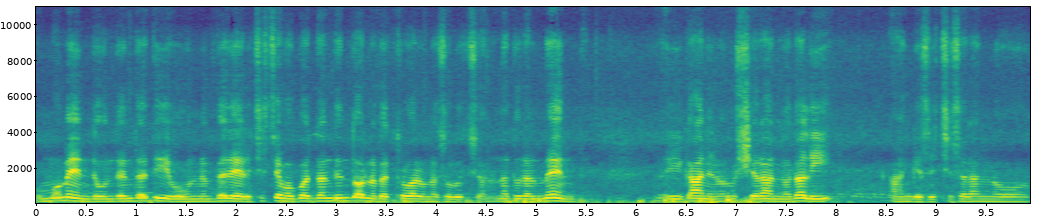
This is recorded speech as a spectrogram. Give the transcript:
un momento, un tentativo, un vedere, ci stiamo guardando intorno per trovare una soluzione. Naturalmente i cani non usciranno da lì, anche se ci saranno,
